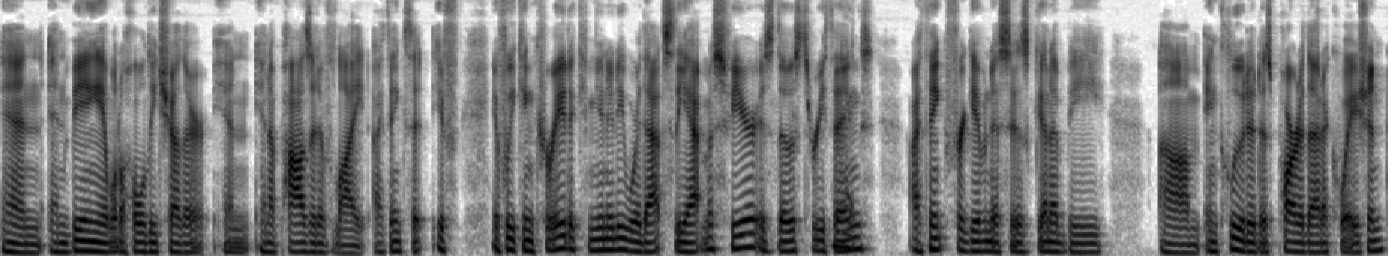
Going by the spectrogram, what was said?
and and being able to hold each other in in a positive light. I think that if if we can create a community where that's the atmosphere is those three things, right. I think forgiveness is going to be um, included as part of that equation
